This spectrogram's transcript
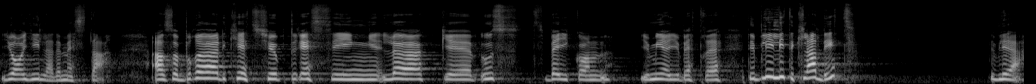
Jag gillar det mesta. Alltså bröd, ketchup, dressing, lök, eh, ost, bacon. Ju mer ju bättre. Det blir lite kladdigt. Det blir det.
